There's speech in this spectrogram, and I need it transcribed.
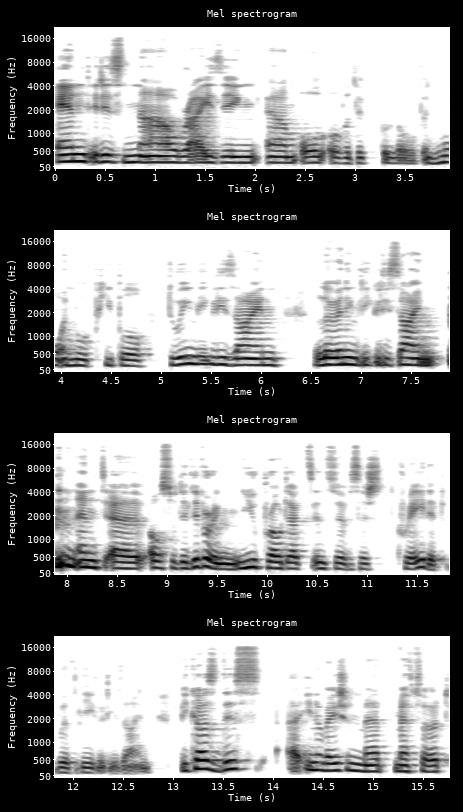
and it is now rising um, all over the globe, and more and more people doing legal design learning legal design and uh, also delivering new products and services created with legal design. Because this uh, innovation met- method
